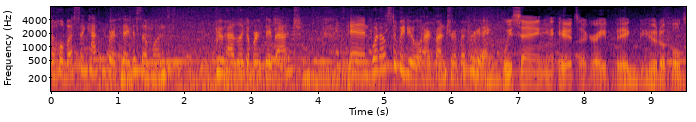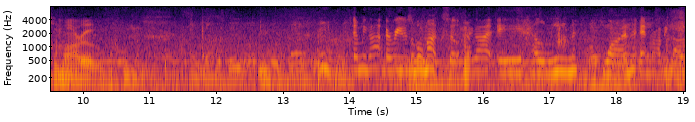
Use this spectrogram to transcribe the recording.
the whole bus sang happy birthday to someone who had like a birthday badge. And what else did we do on our fun trip? I forget. We sang It's a Great Big Beautiful Tomorrow. Mm. And we got a reusable mug. So yep. I got a Halloween one and Robbie got.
